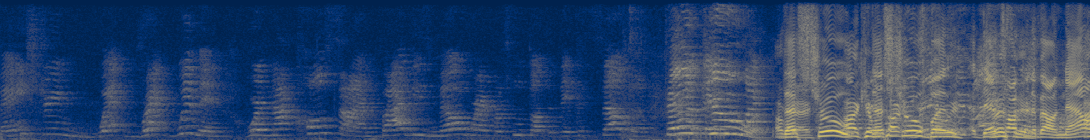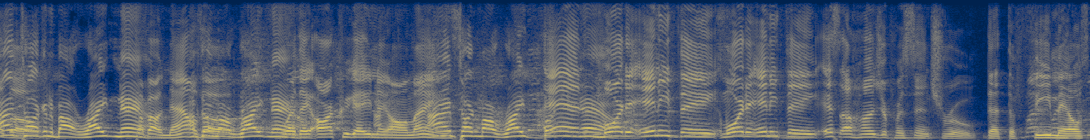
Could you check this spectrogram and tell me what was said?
mainstream wet rap women were not co-signed by these male rappers who thought that they could sell them. Thank because they you. was like- Okay. That's true. All right, can we That's talk- true. can But we- they're listen, talking about now. I'm though. talking about right now. Talking about now. I'm talking about right now. where they are creating their own lanes. I'm talking about right fucking and now. more than anything, more than anything, it's hundred percent true that the females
